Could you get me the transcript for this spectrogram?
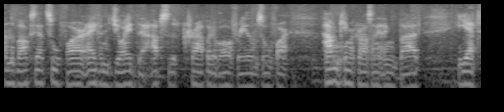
on the box set so far. I've enjoyed the absolute crap out of all three of them so far. Haven't came across anything bad yet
